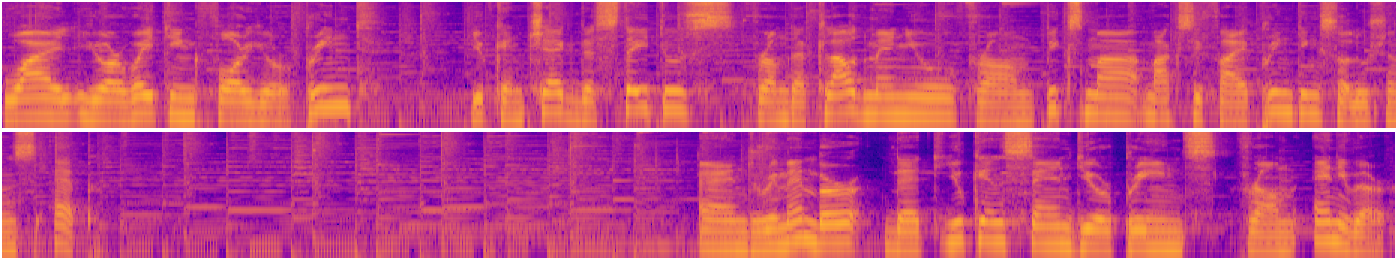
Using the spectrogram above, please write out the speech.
While you are waiting for your print, you can check the status from the cloud menu from Pixma Maxify Printing Solutions app. And remember that you can send your prints from anywhere.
